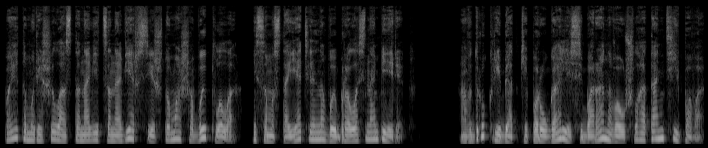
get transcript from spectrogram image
поэтому решила остановиться на версии, что Маша выплыла и самостоятельно выбралась на берег. А вдруг ребятки поругались, и Баранова ушла от Антипова.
